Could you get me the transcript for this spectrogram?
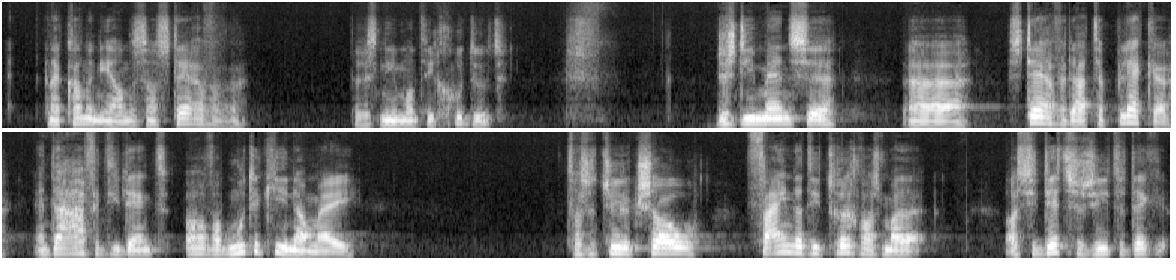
En dan kan het niet anders, dan sterven we. Er is niemand die goed doet. Dus die mensen eh, sterven daar ter plekke. En David die denkt, oh wat moet ik hier nou mee? Het was natuurlijk zo fijn dat hij terug was, maar als je dit zo ziet, dan denk ik,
